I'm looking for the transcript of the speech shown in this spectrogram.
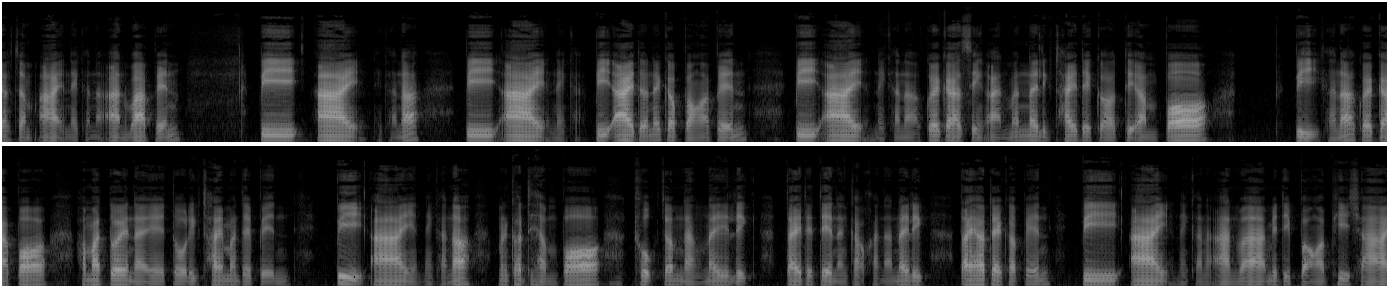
ยักจำอายในคณะอ่านว่าเป็น ปีอในคณะปีอายในคณะปีอายตัวนี้ก็ปองว่าเป็นปีอายในคณะก้อยกาเสียงอ่านมันในลิกไทยได้ก็เตอ่ำปอปีคณะก้อยกาปอเข้ามาด้วในตัวลิกไทยมันได้เป็นปีไอนะครับเนาะมันก็แถมปอถูกจำหนังในลิกใต้เต้ๆหนังเก่าขนาดในลิกใต้เฮาแต่ก็เป็นปีไอในขณะอ่านว่าไม่ได้ปองว่าพี่ชาย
